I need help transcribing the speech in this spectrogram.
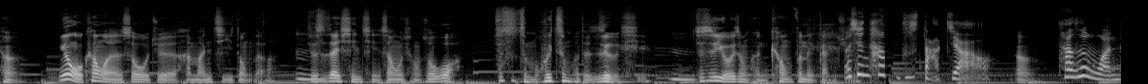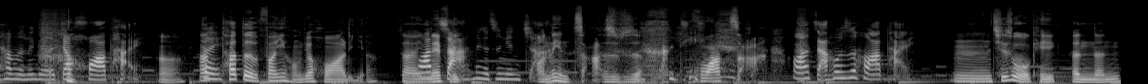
哼，因为我看完的时候，我觉得还蛮激动的就是在心情上，我想说，哇，就是怎么会这么的热血？嗯，就是有一种很亢奋的感觉。而且他不是打架哦，嗯，他是玩他们那个叫花牌，嗯，对，他的翻译好像叫花里啊，在花札那个字念札，哦，念札是不是？花札，花札或是花牌。嗯，其实我可以很能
